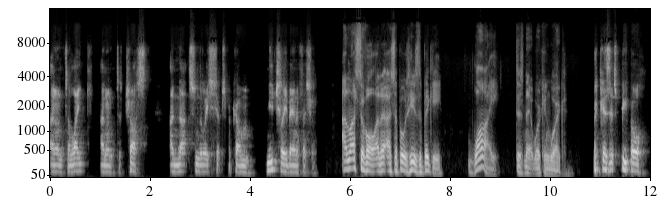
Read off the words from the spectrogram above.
and onto like and onto trust. And that's when the relationships become mutually beneficial. And last of all, and I suppose here's the biggie why does networking work? because it's people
